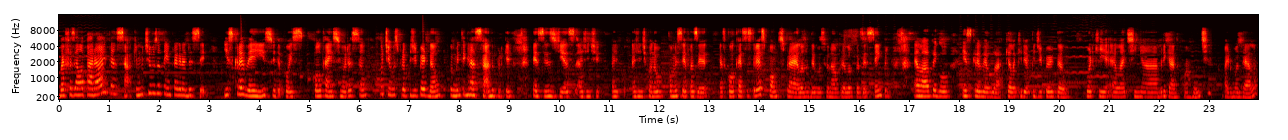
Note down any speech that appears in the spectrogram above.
Vai fazer ela parar e pensar que motivos eu tenho para agradecer e escrever isso e depois colocar isso em oração. Motivos para pedir perdão. Foi muito engraçado porque esses dias a gente, a, gente quando eu comecei a fazer, a colocar esses três pontos para ela no devocional para ela fazer sempre, ela pegou e escreveu lá que ela queria pedir perdão porque ela tinha brigado com a Ruth, a irmã dela,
